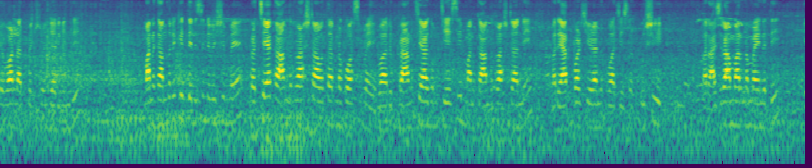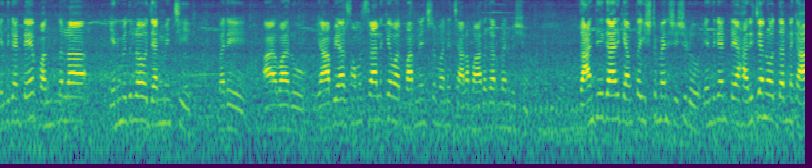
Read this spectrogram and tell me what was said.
నివాళులు అర్పించడం జరిగింది. మనకందరికీ తెలిసిన విషయమే ప్రత్యేక ఆంధ్ర రాష్ట్ర అవతరణ కోసమే వారు ప్రాణత్యాగం చేసి మనకు ఆంధ్ర రాష్ట్రాన్ని మరి ఏర్పాటు చేయడానికి వారు చేసిన కృషి మరి అజరామరణమైనది. ఎందుకంటే పంతొమ్మిది వందల ఎనిమిదిలో జన్మించి మరి వారు యాభై ఆరు సంవత్సరాలకే వారు మరణించడం అనేది చాలా బాధాకరమైన విషయం. గాంధీ గారికి ఎంతో ఇష్టమైన శిష్యుడు. ఎందుకంటే హరిజన్ ఉద్ధరణకి ఆ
